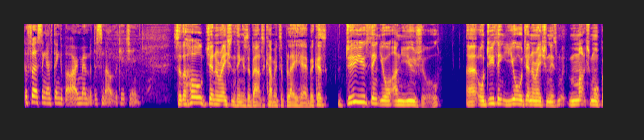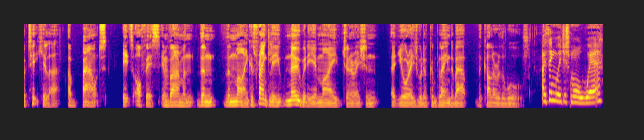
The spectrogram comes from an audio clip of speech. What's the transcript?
the first thing I think about, I remember the smell of the kitchen. So the whole generation thing is about to come into play here because do you think you're unusual uh, or do you think your generation is m- much more particular about its office environment than than mine? Because frankly, nobody in my generation at your age would have complained about the colour of the walls. I think we're just more aware.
